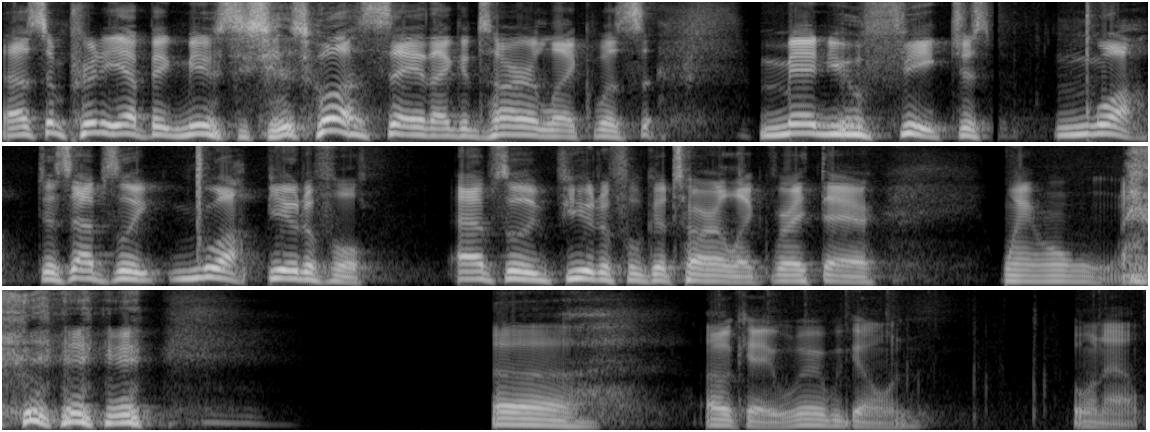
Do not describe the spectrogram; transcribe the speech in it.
That's some pretty epic music. Just want to say that guitar lick was magnifique. Just mwah, just absolutely mwah, beautiful. Absolutely beautiful guitar lick right there. uh, okay, where are we going? Going out.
